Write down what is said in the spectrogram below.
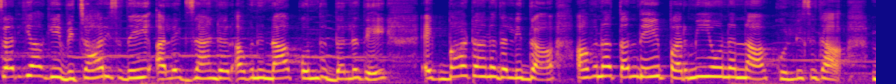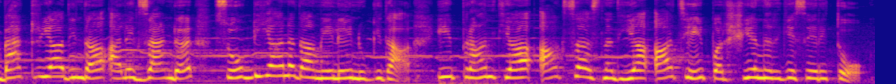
ಸರಿಯಾಗಿ ವಿಚಾರಿಸದೆ ಅಲೆಕ್ಸಾಂಡರ್ ಅವನನ್ನ ಕೊಂದದ್ದಲ್ಲದೆ ಎಗ್ಬಾಟಾನದಲ್ಲಿದ್ದ ಅವನ ತಂದೆ ಪರ್ಮಿಯೋನನ್ನ ಕೊಲ್ಲಿಸಿದ. ಬ್ಯಾಕ್ಟೀರಿಯಾದಿಂದ ಅಲೆಕ್ಸಾಂಡರ್ ಸೋಗ್ಡಿಯಾನದ ಮೇಲೆ ನುಗ್ಗಿದ. ಈ ಪ್ರಾಂತ್ಯ ಆಕ್ಸಾಸ್ ನದಿಯ ಆಚೆ ಪರ್ಷಿಯನ್ನರಿಗೆ ಸೇರಿತ್ತು.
